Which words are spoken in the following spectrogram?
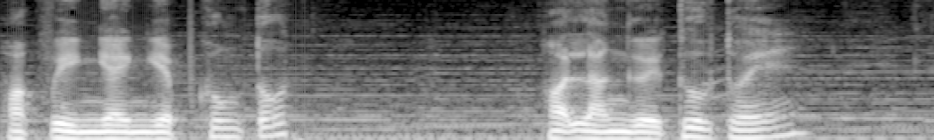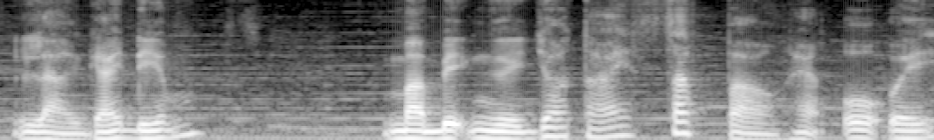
hoặc vì nghề nghiệp không tốt. Họ là người thu thuế, là gái điếm, mà bị người Do Thái sắp vào hạng ô uế,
